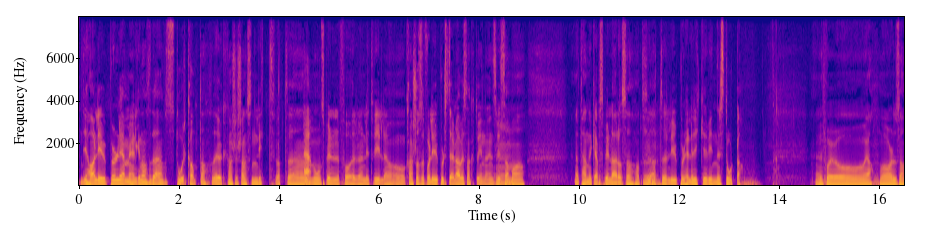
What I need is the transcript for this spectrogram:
De har Liverpool hjemme i helgen, så det er en storkamp. da Så Det øker kanskje sjansen litt for at uh, ja. noen spillere får litt hvile. Og kanskje også for Liverpools del. Da har vi snakket innledningsvis mm. om et handikapspill der også. At, mm. at, Liverpool heller ikke vinner stort. da Vi får jo Ja, hva var det du sa?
